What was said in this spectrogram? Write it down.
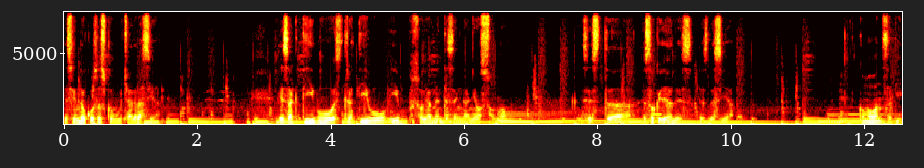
y haciendo cosas con mucha gracia. Es activo, es creativo y pues obviamente es engañoso, ¿no? Es esta, esto que ya les, les decía. ¿Cómo vamos aquí?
